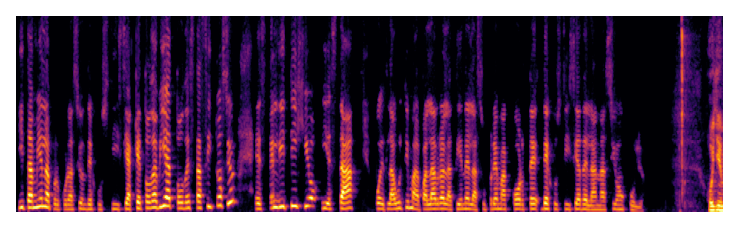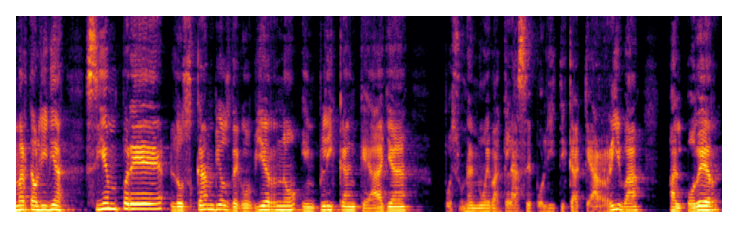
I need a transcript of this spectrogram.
y también la Procuración de Justicia, que todavía toda esta situación está en litigio y está, pues la última palabra la tiene la Suprema Corte de Justicia de la Nación, Julio. Oye, Marta Olivia, siempre los cambios de gobierno implican que haya pues una nueva clase política que arriba al poder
